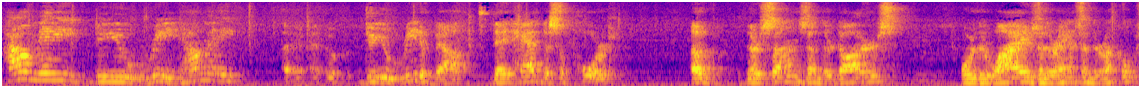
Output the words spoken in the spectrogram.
How many do you read? How many uh, uh, do you read about that had the support of their sons and their daughters or their wives or their aunts and their uncles?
